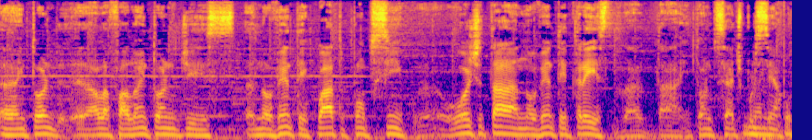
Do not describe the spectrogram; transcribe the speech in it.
eh, em torno, de- ela falou em torno de s- 94,5%. Hoje está 93%, está tá em torno de 7%. Um.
